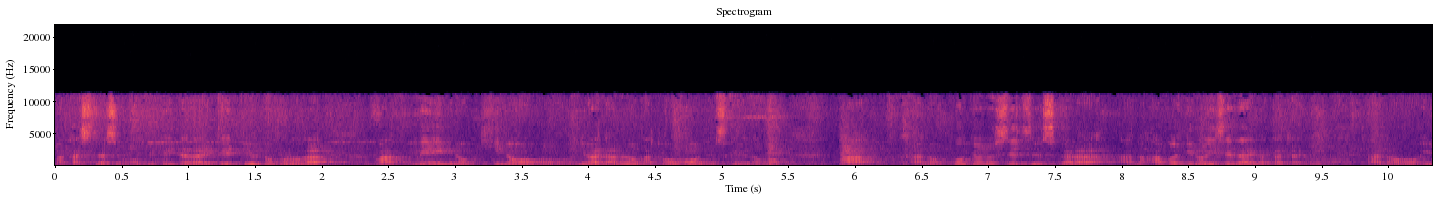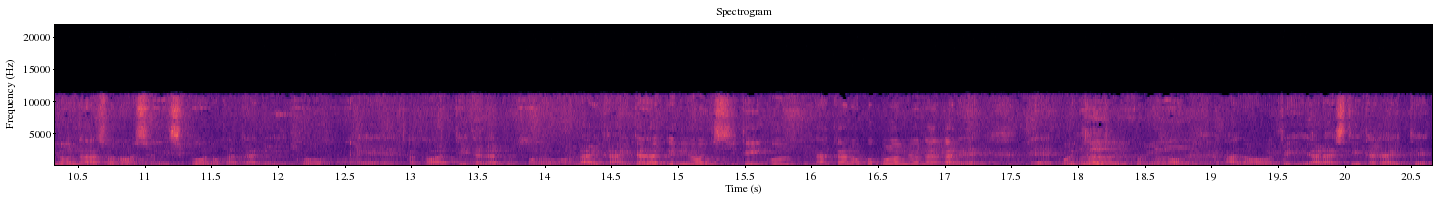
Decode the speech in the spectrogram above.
まあ、貸し出しも受けていただいてっていうところが、まあ、メインの機能にはなるのかと思うんですけれども、まあ、あの公共の施設ですからあの幅広い世代の方にあのいろんなその趣味思考の方にこう、えー関わっていただくこの来館いただけるようにしていく中の試みの中で、えーこういった取り組みもあのぜひやらせていただいて、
